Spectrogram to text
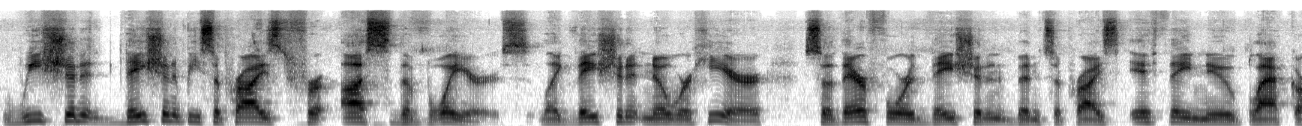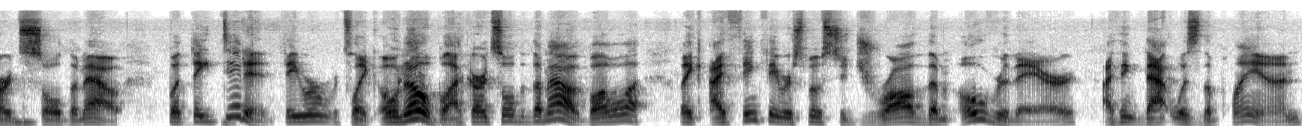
we shouldn't they shouldn't be surprised for us the voyeurs like they shouldn't know we're here so therefore they shouldn't have been surprised if they knew blackguard sold them out but they didn't they were it's like oh no blackguard sold them out blah blah blah like i think they were supposed to draw them over there i think that was the plan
